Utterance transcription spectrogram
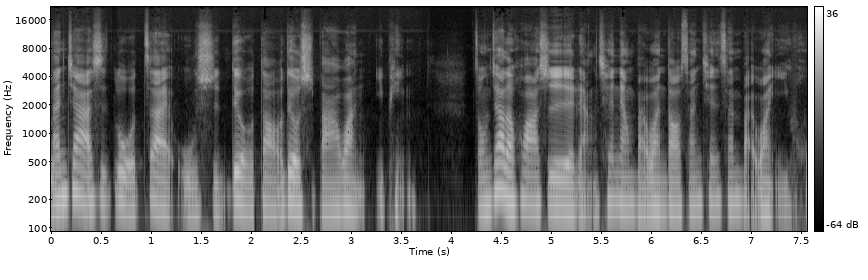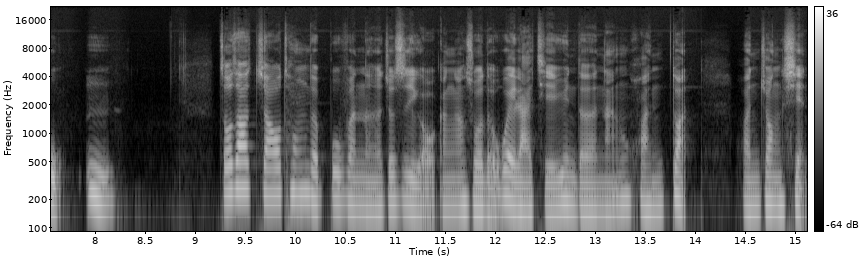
单嗯价是落在五十六到六十八万一平，总价的话是两千两百万到三千三百万一户。嗯周遭交通的部分呢，就是有刚刚说的未来捷运的南环段环状线。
